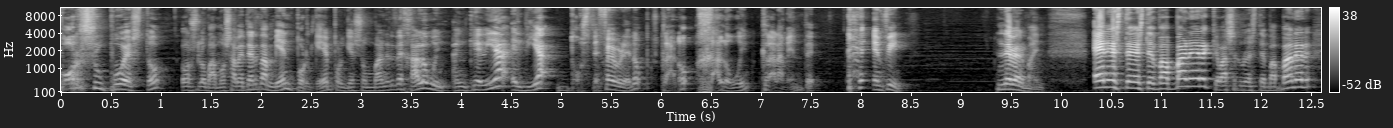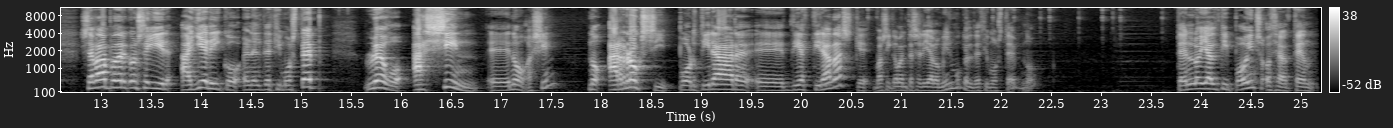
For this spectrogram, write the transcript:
por supuesto, os lo vamos a meter también. ¿Por qué? Porque son banners de Halloween. ¿En qué día? El día 2 de febrero. Pues claro, Halloween, claramente. en fin, nevermind. En este Step Up Banner, que va a ser un Step Up Banner, se va a poder conseguir a Jericho en el décimo step, luego a Shin, eh, no, a Shin, no, a Roxy por tirar 10 eh, tiradas, que básicamente sería lo mismo que el décimo step, ¿no? 10 loyalty points, o sea, 100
